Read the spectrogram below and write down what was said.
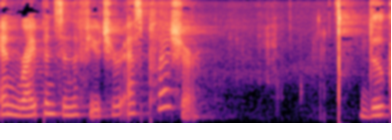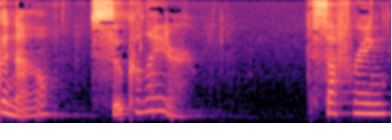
and ripens in the future as pleasure. Dukkha now, sukha later. Suffering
